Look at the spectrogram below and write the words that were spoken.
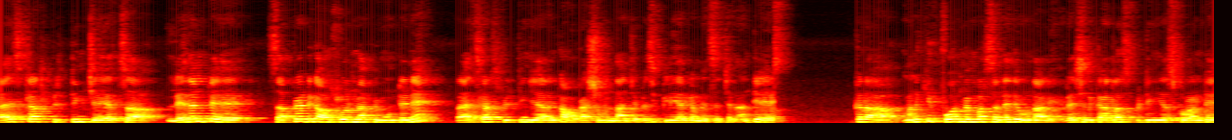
రైస్ కార్డ్ స్ప్లిట్టింగ్ చేయొచ్చా? లేదంటే సపరేట్గా హౌస్ హోల్డ్ మ్యాపింగ్ ఉంటేనే రైస్ కార్డ్ స్ప్లిట్టింగ్ చేయడానికి అవకాశం ఉందా అని చెప్పేసి క్లియర్గా మెసేజ్ చేయాలి అంటే ఇక్కడ మనకి ఫోర్ మెంబర్స్ అనేది ఉండాలి. రేషన్ కార్డులో స్ప్లిట్టింగ్ చేసుకోవాలంటే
